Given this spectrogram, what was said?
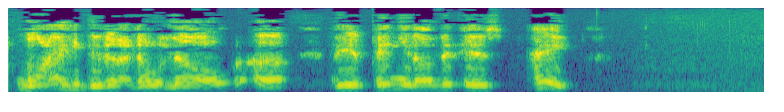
why he did it, I don't know. Uh, the opinion of it is, hey,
